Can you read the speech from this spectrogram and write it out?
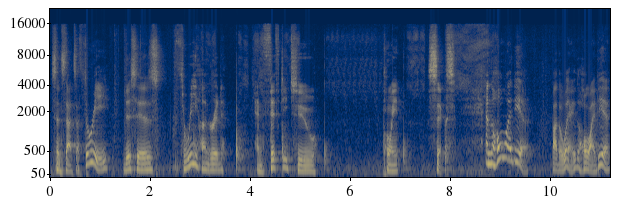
Since that's a 3, this is 352.6. And the whole idea by the way, the whole idea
